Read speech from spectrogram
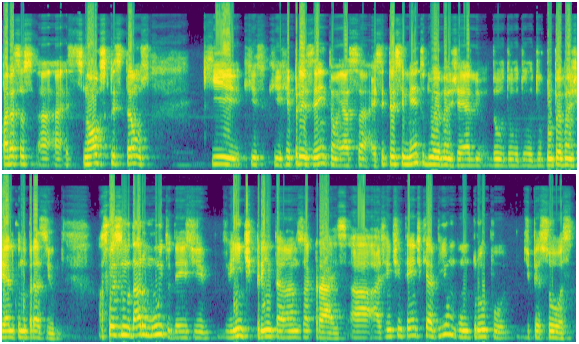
para essas, a, esses novos cristãos que, que, que, representam essa, esse crescimento do evangelho, do, do, do, do grupo evangélico no Brasil. As coisas mudaram muito desde 20, 30 anos atrás. A, a gente entende que havia um, um grupo de pessoas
